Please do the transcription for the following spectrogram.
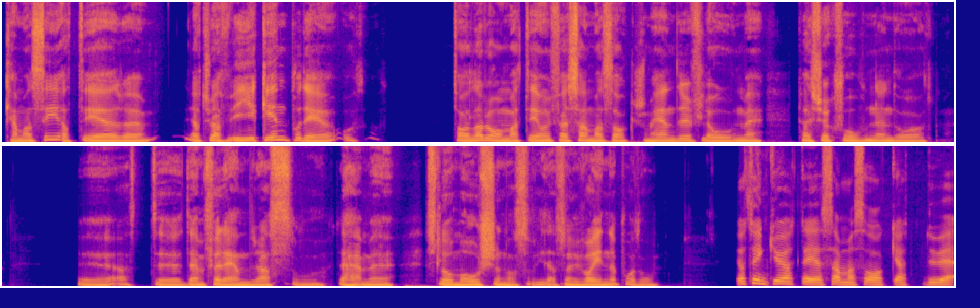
kan man se att det är, eh, jag tror att vi gick in på det och talade om att det är ungefär samma saker som händer i flow med perceptionen då, eh, att eh, den förändras och det här med slow motion och så vidare som vi var inne på då. Jag tänker ju att det är samma sak att du, är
